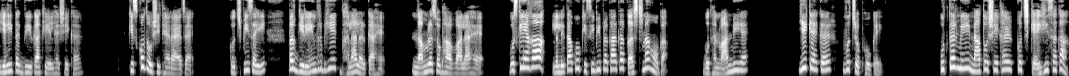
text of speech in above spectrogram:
यही तकदीर का खेल है, शेखर। किसको दोषी ठहराया जाए? कुछ भी सही, पर गिरेंद्र भी एक भला लड़का है, नम्र स्वभाव वाला है। उसके यहाँ ललिता को किसी भी प्रकार का कष्ट ना होगा। वो धनवान भी है। ये कहकर वो चुप हो गई। उत्तर में ना तो शेखर कुछ कह ही सका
